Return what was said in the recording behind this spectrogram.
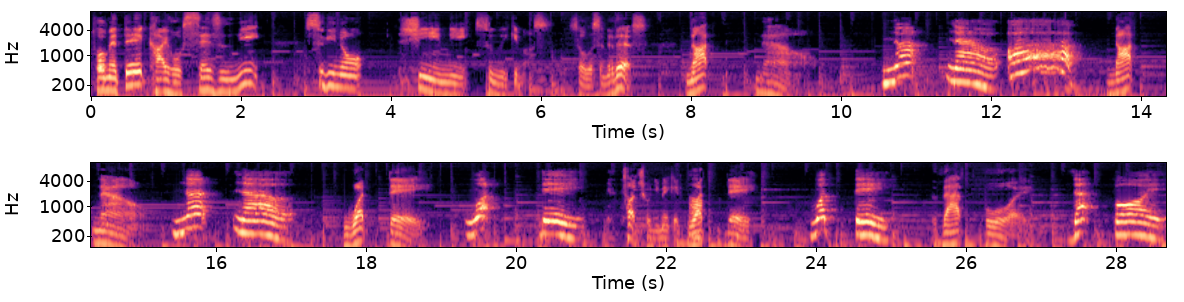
止めて解放せずに次のシーンにすぐ行きます。So listen to this. Not now. not now. あ Not now. あ not now. What day? What day? Touch when you make it. Ah. What day? What day? That boy. That boy.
